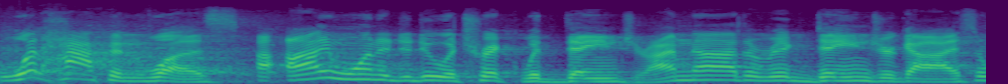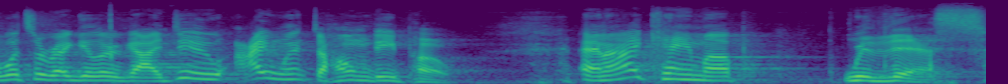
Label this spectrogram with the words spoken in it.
What happened was, I wanted to do a trick with danger. I'm not a big danger guy, so what's a regular guy do? I went to Home Depot and I came up with this.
